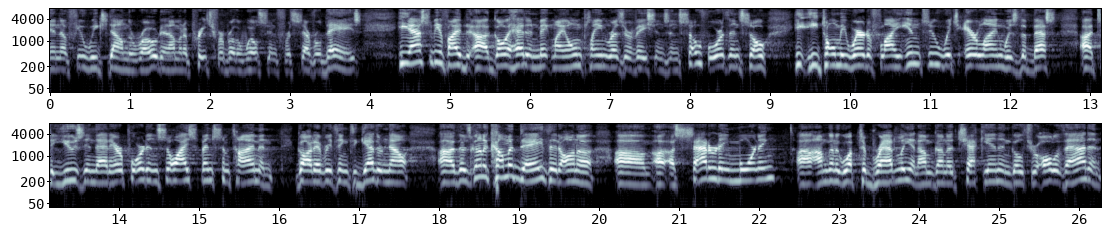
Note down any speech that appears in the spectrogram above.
in a few weeks down the road, and I'm going to preach for Brother Wilson for several days. He asked me if I'd uh, go ahead and make my own plane reservations and so forth. And so he, he told me where to fly into, which airline was the best uh, to use in that airport. And so I spent some time and got everything together. Now, uh, there's going to come a day that on a, um, a Saturday morning, uh, I'm going to go up to Bradley and I'm going to check in and go through all of that. And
